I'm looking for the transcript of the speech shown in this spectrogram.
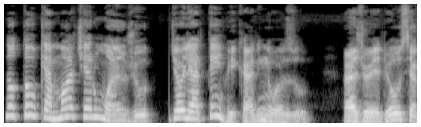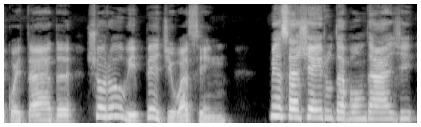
notou que a morte era um anjo, de olhar tenro e carinhoso. Ajoelhou-se a coitada, chorou e pediu assim. Mensageiro da bondade,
